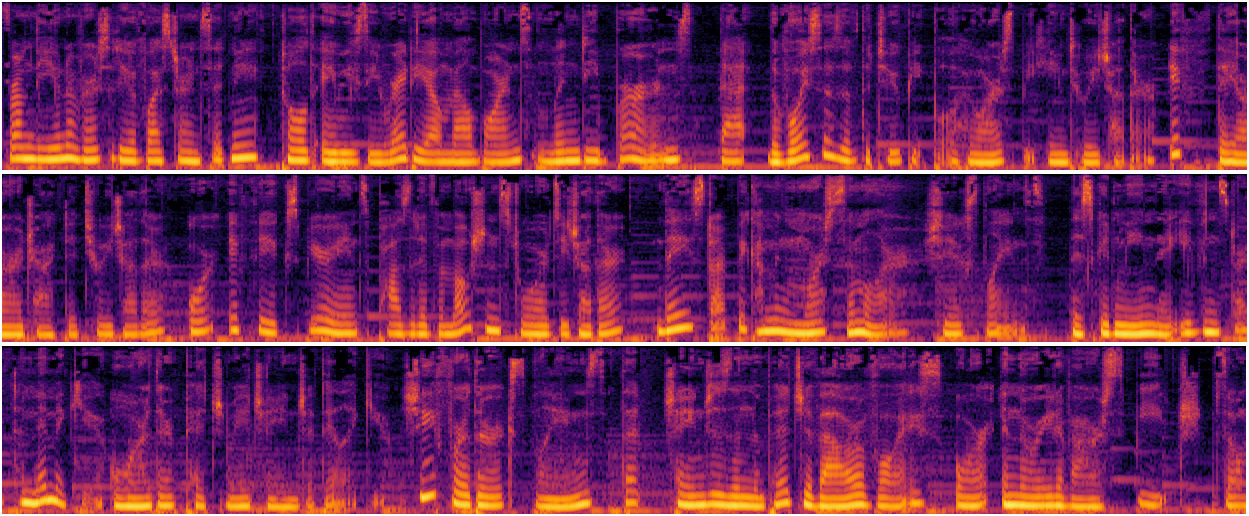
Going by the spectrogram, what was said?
from the University of Western Sydney told ABC Radio Melbourne's Lindy Burns that the voices of the two people who are speaking to each other, if they are attracted to each other or if they experience positive emotions towards each other, they start becoming more similar, she explains. This could mean they even start to mimic you or their pitch may change if they like you. She further explains that changes in the pitch of our voice or in the rate of our speech, so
